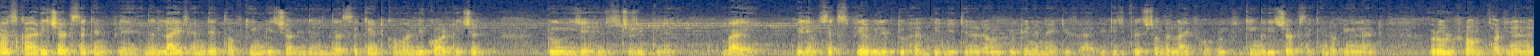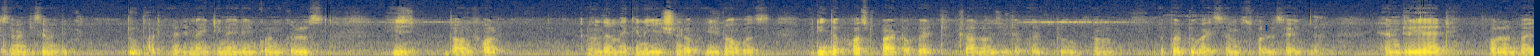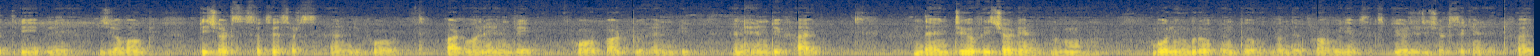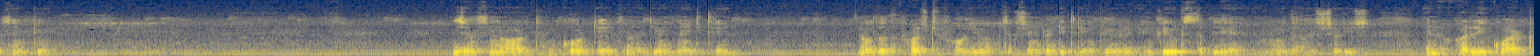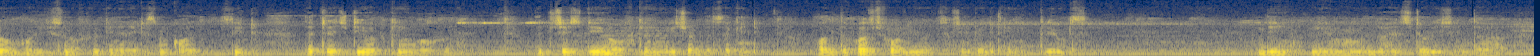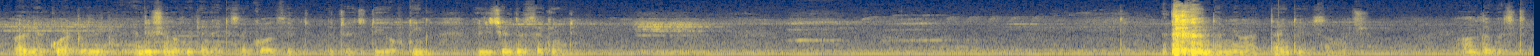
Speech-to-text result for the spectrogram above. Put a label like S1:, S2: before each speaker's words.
S1: Namaskar, Richard II play. The life and death of King Richard II, commonly called Richard II, is a history play by William Shakespeare, believed to have been written around 1595. It is based on the life of King Richard II of England, ruled from 1377 to 1399, and chronicles his downfall and the mechanization of his novels. It is the first part of a trilogy referred to, some, referred to by some scholars as the Henriade, followed by three plays about Richard's successors, Henry IV, Part 1, Henry IV, Part 2, Henry, and Henry V. The entry of Richard and Bolingbroke into London from William Shakespeare's Richard II Act 5 into James North Court 1993. Although the first volume of section 23 includes the play among the stories, an early quarto edition of 1597 calls it the tragedy of King of the tragedy of King Richard II. Although the first volume of section 23 includes the play among the stories, the earlier quarto edition of 1597 calls it the tragedy of King Richard II. धन्यवाद Thank you so much. All the best.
